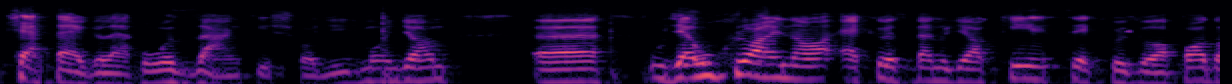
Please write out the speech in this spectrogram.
csepeg le hozzánk is, hogy így mondjam. Ugye Ukrajna eközben ugye a két szék közül a pad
